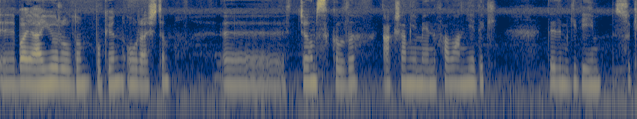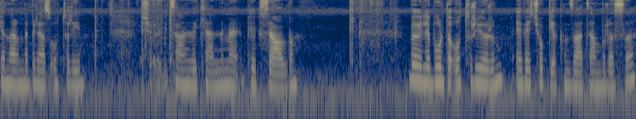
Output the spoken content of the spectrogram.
Ee, bayağı yoruldum bugün uğraştım. Ee, canım sıkıldı. Akşam yemeğini falan yedik. Dedim gideyim su kenarında biraz oturayım. Şöyle bir tane de kendime Pepsi aldım. Böyle burada oturuyorum. Eve çok yakın zaten burası.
